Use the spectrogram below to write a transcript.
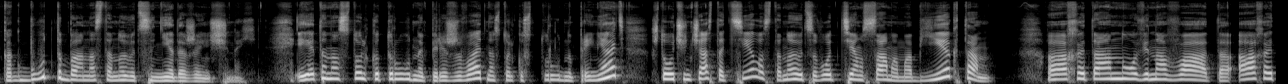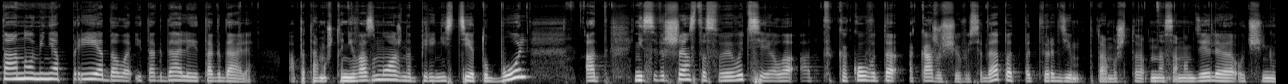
Как будто бы она становится недоженщиной. И это настолько трудно переживать, настолько трудно принять, что очень часто тело становится вот тем самым объектом, ах, это оно виновато, ах, это оно меня предало и так далее, и так далее. А потому что невозможно перенести эту боль от несовершенства своего тела, от какого-то окажущегося, да, под, подтвердим, потому что на самом деле очень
